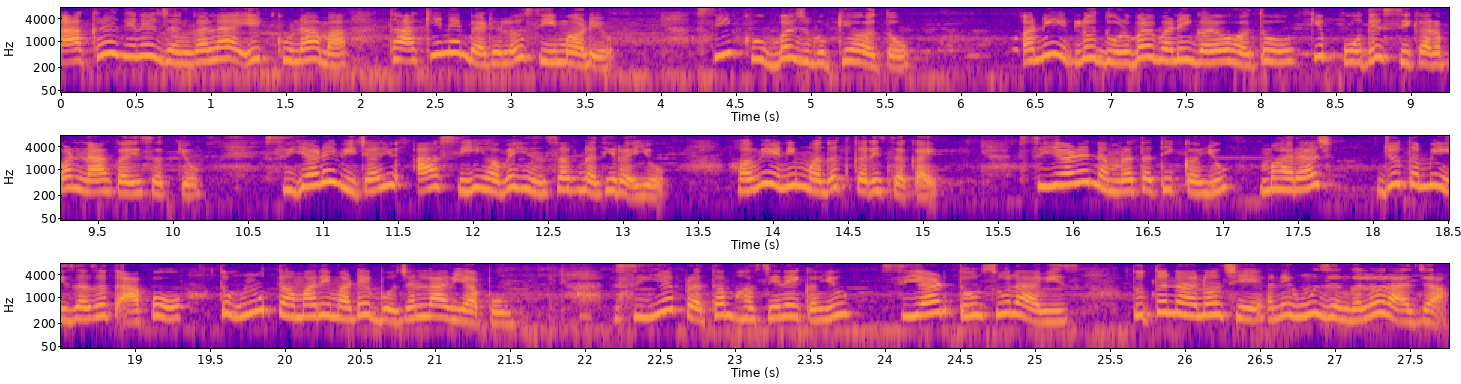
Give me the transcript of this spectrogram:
આખરે તેને જંગલના એક ખૂણામાં થાકીને બેઠેલો સિંહ મળ્યો. સિંહ ખૂબ જ ભૂખ્યો હતો અને એટલો દુર્બળ બની ગયો હતો કે પોતે શિકાર પણ ના કરી શક્યો. શિયાળે વિચાર્યું, આ સિંહ હવે હિંસક નથી રહ્યો. હવે એની મદદ કરી શકાય. શિયાળે નમ્રતાથી કહ્યું, મહારાજ જો તમે ઇજાજત આપો, તો હું તમારી માટે ભોજન લાવી આપું. સિંહે પ્રથમ હસીને કહ્યું, શિયાળ, તું શું લાવીશ? તું તો નાનો છે અને હું જંગલનો રાજા.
